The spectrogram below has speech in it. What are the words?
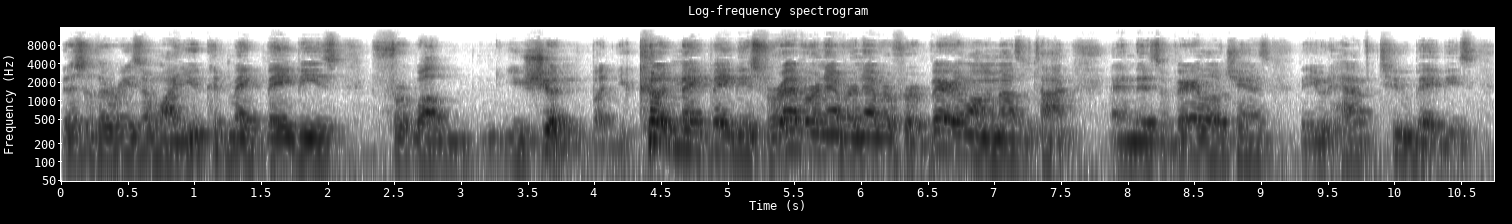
This is the reason why you could make babies for, well, you shouldn't, but you could make babies forever and ever and ever for very long amounts of time, and there's a very low chance that you would have two babies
